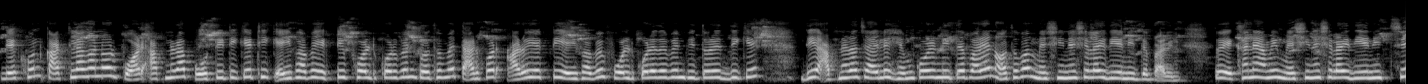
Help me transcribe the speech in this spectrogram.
দেখুন কাট লাগানোর পর আপনারা পটিটিকে ঠিক এইভাবে একটি ফোল্ড করবেন প্রথমে, তারপর আরও একটি এইভাবে ফোল্ড করে দেবেন ভিতরের দিকে। দিয়ে আপনারা চাইলে হেম করে নিতে পারেন অথবা মেশিনে সেলাই দিয়ে নিতে পারেন। তো এখানে আমি মেশিনে সেলাই দিয়ে নিচ্ছি।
